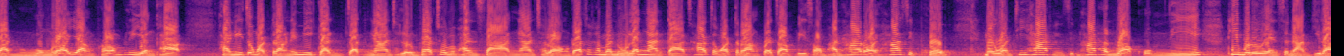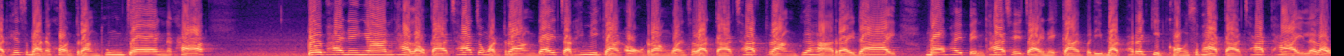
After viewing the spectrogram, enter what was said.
การหมุนวงล้ออย่างพร้อมเพรียงค่ะทางนี้จังหวัดตรังได้มีการจัดงานเฉลิมพระชนมพรรษางานฉลองรัฐธรรมนูญและงานกาชาติจังหวัดตรังประจำปี 2556 ในวันที่ 5-15ธันวาคมนี้ ที่บริเวณสนามกีฬาเทศบาลนครตรังทุ่งแจ้งนะคะ โดยภายในงานค่ะเหล่ากาชาติจังหวัดตรังได้จัดให้มีการออกรางวัลสลากกาชาติตรังเพื่อหารายได้ มอบให้เป็นค่าใช้จ่ายในการปฏิบัติภารกิจของสภากาชาติไทย และเหล่า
